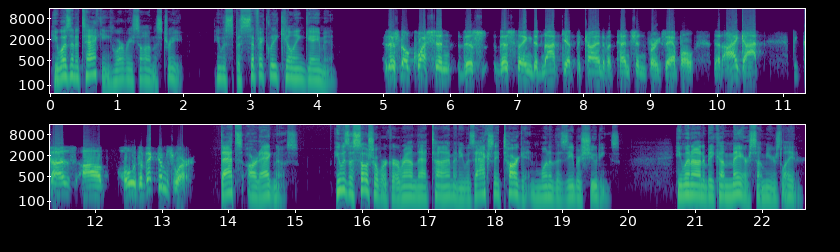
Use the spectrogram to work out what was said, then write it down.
He wasn't attacking whoever he saw on the street. He was specifically killing gay men. There's no question this this thing did not get the kind of attention, for example, that I got because of who the victims were. That's Art Agnos. He was a social worker around that time, and he was actually a target in one of the zebra shootings. He went on to become mayor some years later.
